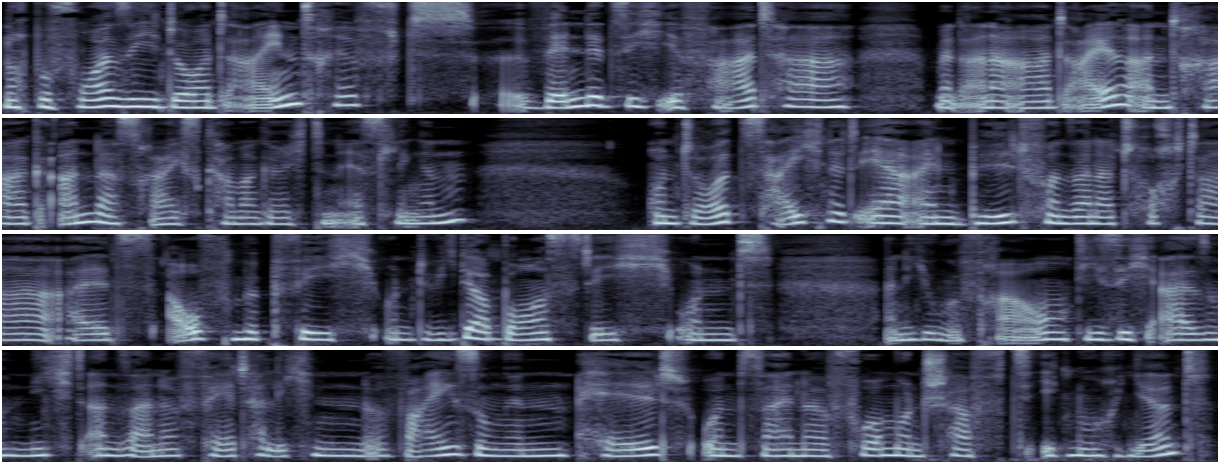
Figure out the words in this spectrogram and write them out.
Noch bevor sie dort eintrifft, wendet sich ihr Vater mit einer Art Eilantrag an das Reichskammergericht in Esslingen und dort zeichnet er ein Bild von seiner Tochter als aufmüpfig und widerborstig und eine junge Frau, die sich also nicht an seine väterlichen Weisungen hält und seine Vormundschaft ignoriert.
